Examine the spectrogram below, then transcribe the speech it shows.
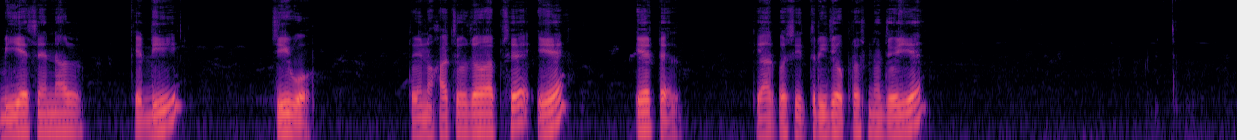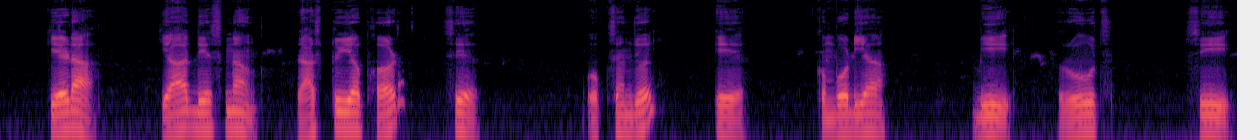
BSNL કે ડી જીવો તો એનો સાચો જવાબ છે એ એરટેલ ત્યાર પછી ત્રીજો પ્રશ્ન જોઈએ. કેળા કયા દેશના રાષ્ટ્રીય ફળ છે? ઓપ્શન જોઈ. A Cambodia. બી. રૂસ, સી.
